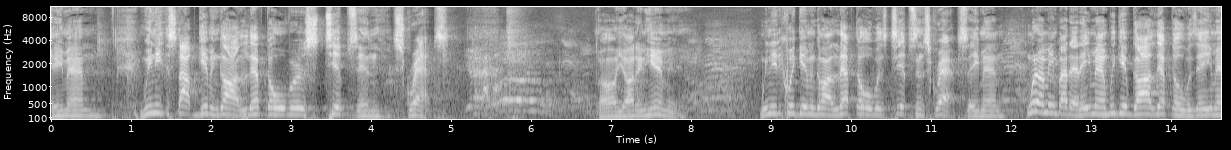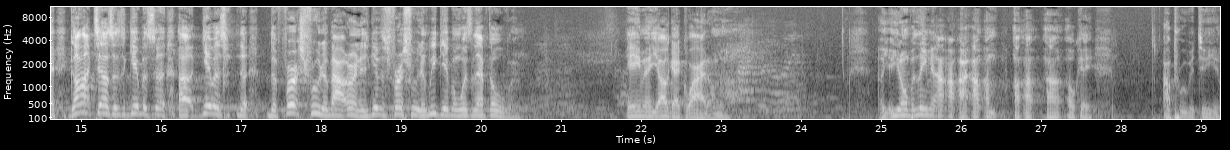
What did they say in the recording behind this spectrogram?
Amen. We need to stop giving God leftovers, tips, and scraps. Oh, y'all didn't hear me. We need to quit giving God leftovers, tips, and scraps. Amen. What do I mean by that? Amen. We give God leftovers. Amen. God tells us to give us a, uh, give us the, the first fruit of our earnings. Give us first fruit, and we give him what's left over. Amen. Y'all got quiet on me. You don't believe me? I, am okay. I'll prove it to you.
